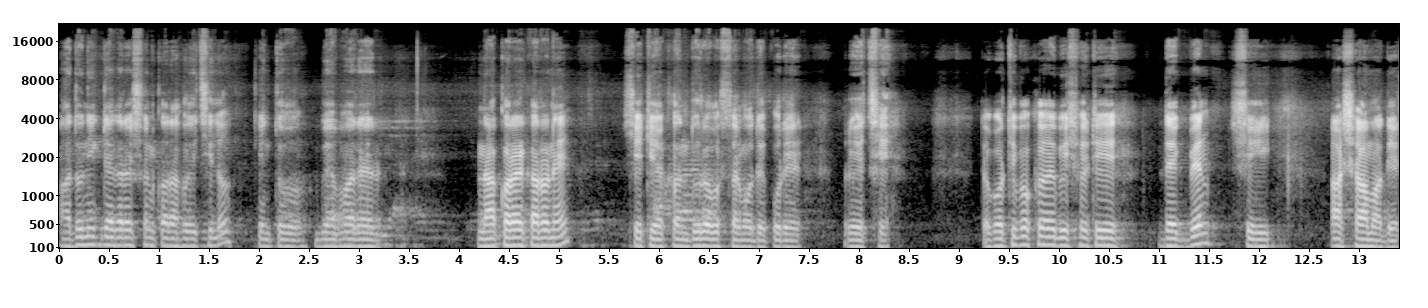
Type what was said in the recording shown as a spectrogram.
আধুনিক ডেকোরেশন করা হয়েছিল, কিন্তু ব্যবহারের না করার কারণে সেটি এখন দুরবস্থার মধ্যে পড়ে রয়েছে। তো কর্তৃপক্ষ এই বিষয়টি দেখবেন, সেই আশা আমাদের।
